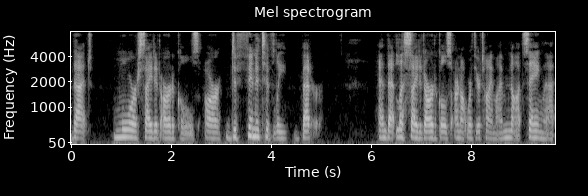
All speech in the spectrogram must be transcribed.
that more cited articles are definitively better and that less cited articles are not worth your time. I'm not saying that.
